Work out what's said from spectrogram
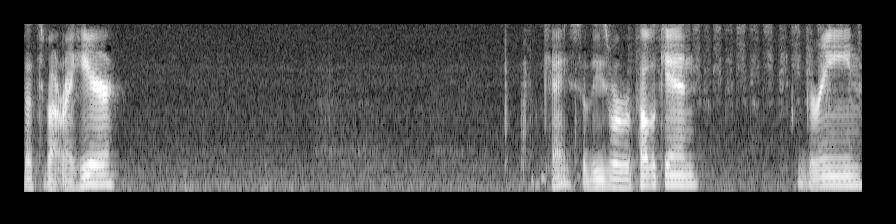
that's about right here. Okay, so these were Republican, green,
